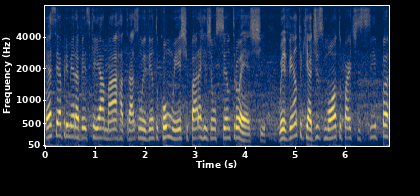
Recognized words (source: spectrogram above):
Essa é a primeira vez que a Yamaha traz um evento como este para a região centro-oeste. O evento que a Desmoto participa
